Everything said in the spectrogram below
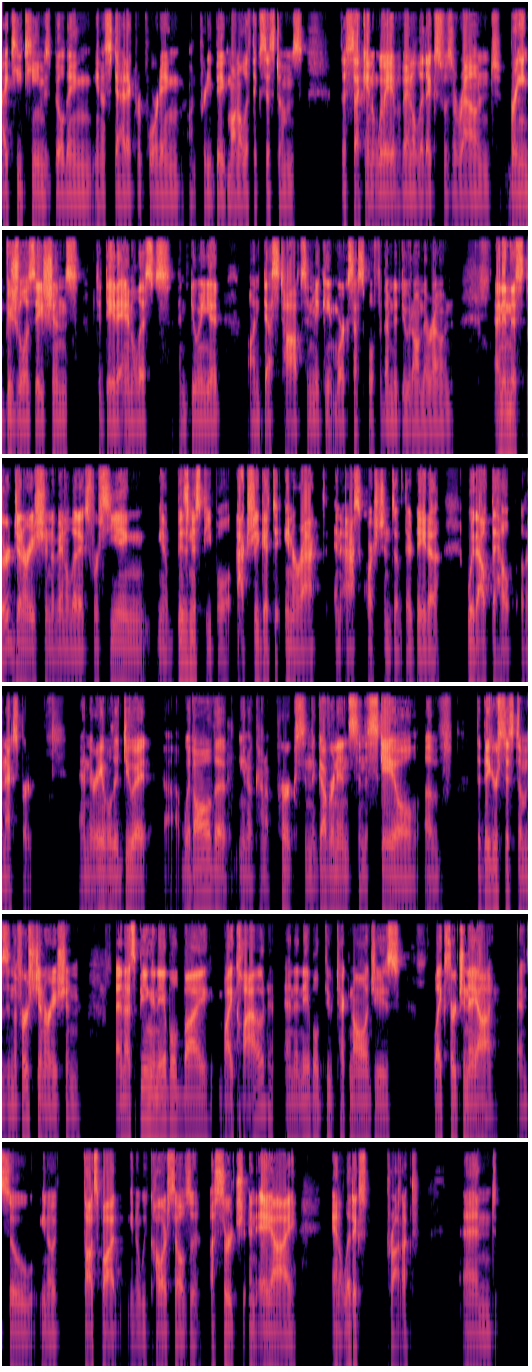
IT teams building, you know, static reporting on pretty big monolithic systems. The second wave of analytics was around bringing visualizations to data analysts and doing it on desktops and making it more accessible for them to do it on their own. And in this third generation of analytics, we're seeing, you know, business people actually get to interact and ask questions of their data without the help of an expert. And they're able to do it uh, with all the you know kind of perks and the governance and the scale of the bigger systems in the first generation and that's being enabled by by cloud and enabled through technologies like search and ai and so you know thoughtspot you know we call ourselves a, a search and ai analytics product and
